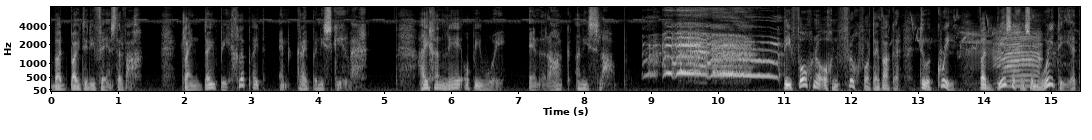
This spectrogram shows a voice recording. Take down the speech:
wat buite die venster wag. Klein duimpie glip uit en kruip in die skuur weg. Hy gaan lê op die hooi en raak aan die slaap. Die volgende oggend vroeg word hy wakker toe 'n koei wat besig is om hooi te eet,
